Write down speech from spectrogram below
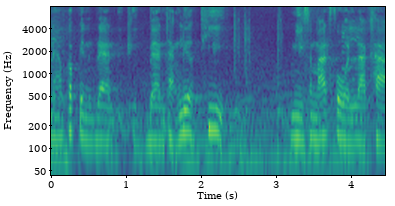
นะครับ ก็เป็นแบรนด์อีกแบรนด์ทางเลือกที่มีสมาร์ทโฟน ราคา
